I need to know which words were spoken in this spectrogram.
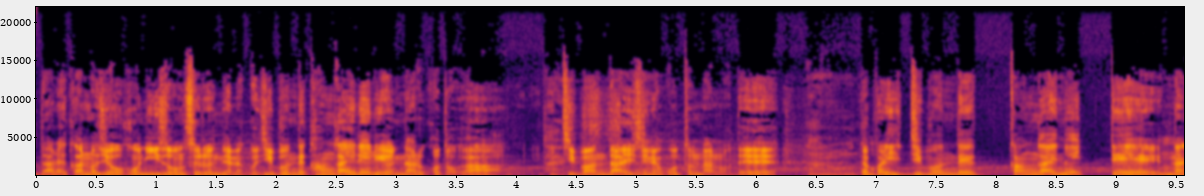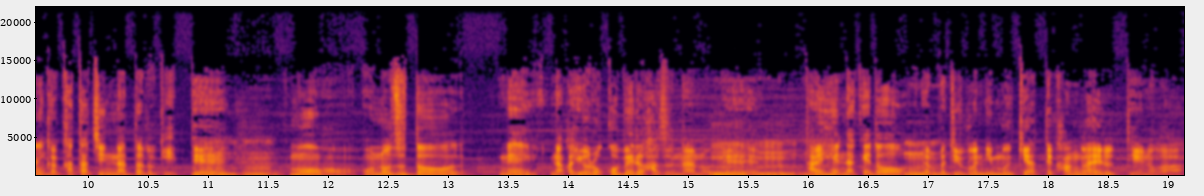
誰かの情報に依存するんじゃなく自分で考えれるようになることが一番大事なことなのでなるほど。やっぱり自分で考え抜いてうん。何か形になった時ってうんもうおのずとねなんか喜べるはずなのうんうんでうん。大変だけどうん。やっぱ自分に向き合って考えるっていうのが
